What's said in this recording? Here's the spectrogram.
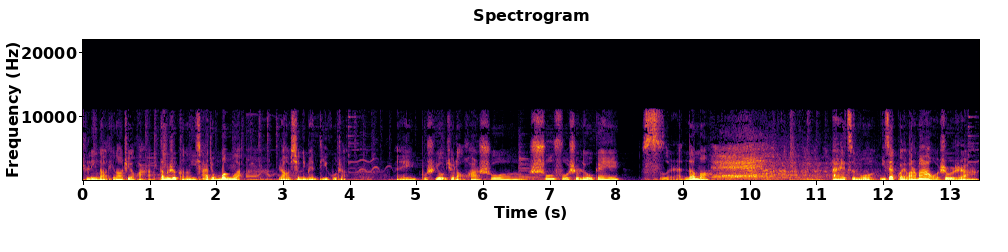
这领导听到这话，当时可能一下就懵了，然后心里面嘀咕着：“哎，不是有句老话说‘舒服是留给死人的’吗？”哎，子木，你在拐弯骂我是不是啊？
